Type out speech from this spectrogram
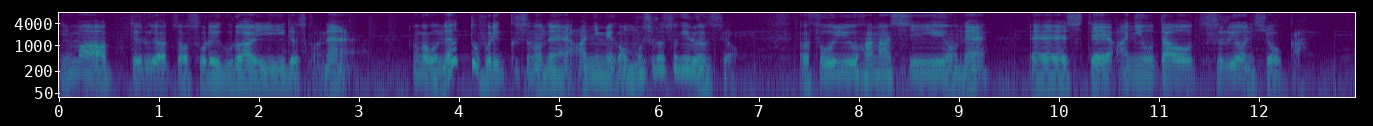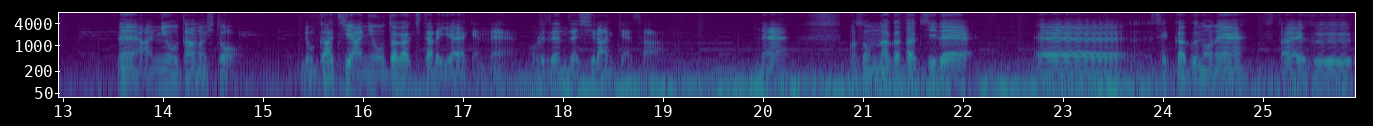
今会ってるやつはそれぐらいですかね。とにかくネットフリックスのね、アニメが面白すぎるんですよ。だからそういう話をね、えー、して、アニオタをするようにしようか。ねアニオタの人。でもガチアニオタが来たら嫌やけんね。俺全然知らんけんさ。ね。まあ、そんな形で、えー、せっかくのね、スタイフ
